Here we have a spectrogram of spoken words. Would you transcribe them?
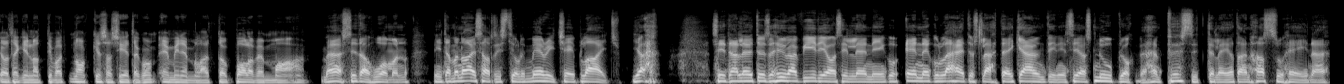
jotenkin ottivat nokkissa siitä, kun Eminem laittoi polven maahan. Mä en sitä huomannut. Niin tämä naisartisti oli Mary J. Blige. Ja siitä löytyy se hyvä video silleen niin kuin ennen kuin lähetys lähtee käyntiin, niin siellä Snoop Dogg vähän pössyttelee jotain hassuheinää.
